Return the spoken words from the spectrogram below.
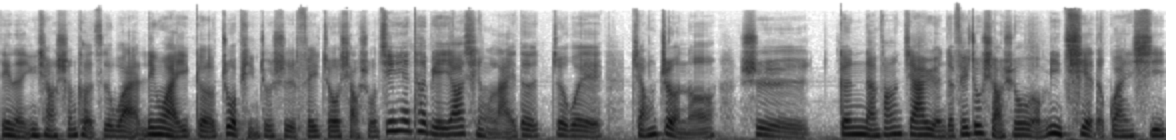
令人印象深刻之外，另外一个作品就是非洲小说。今天特别邀请来的这位讲者呢，是。跟南方家园的非洲小说有密切的关系，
